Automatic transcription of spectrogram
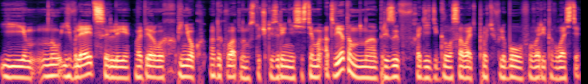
И, ну, является ли, во-первых, пенек адекватным с точки зрения системы ответом на призыв входить голосовать против любого фаворита власти?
